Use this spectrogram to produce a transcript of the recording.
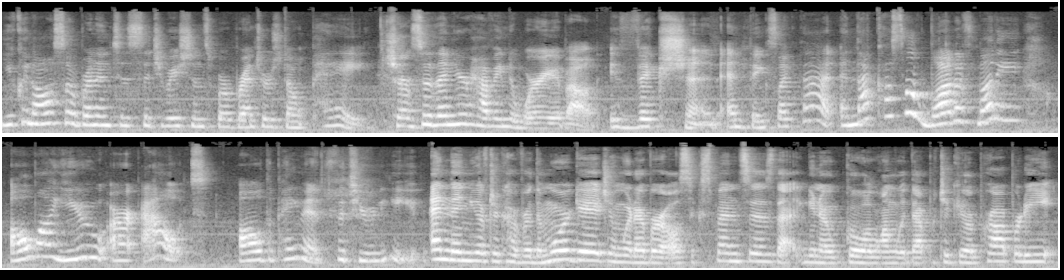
you can also run into situations where renters don't pay. Sure. So then you're having to worry about eviction and things like that. And that costs a lot of money all while you are out all the payments that you need. and then you have to cover the mortgage and whatever else expenses that you know go along with that particular property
